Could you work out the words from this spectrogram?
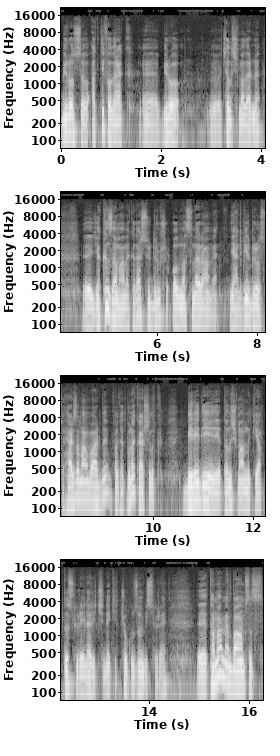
bürosu aktif olarak e, büro e, çalışmalarını e, yakın zamana kadar sürdürmüş olmasına rağmen Yani bir bürosu her zaman vardı fakat buna karşılık belediyeye danışmanlık yaptığı süreler içindeki çok uzun bir süre e, tamamen bağımsız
